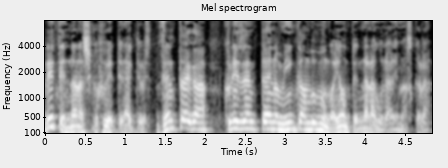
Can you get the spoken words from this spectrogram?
0.7しか増えてないという全体が、国全体の民間部分が4.7ぐらいありますから、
